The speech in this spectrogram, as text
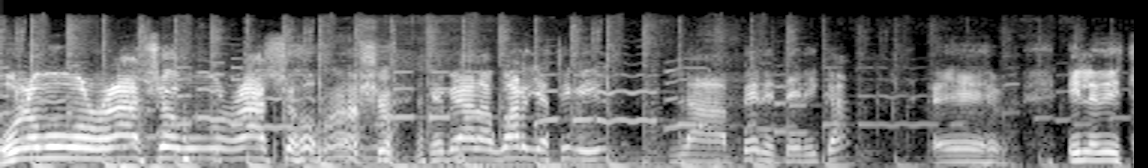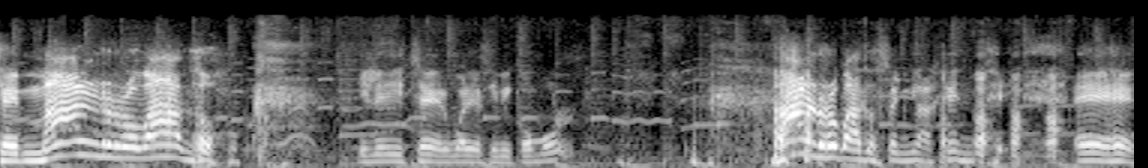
Uno muy borracho, muy borracho, Rayo. que ve a la Guardia Civil, la peretérica, eh, y le dice, me robado. Y le dice el Guardia Civil, ¿cómo? Me han robado, señor agente. Eh,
